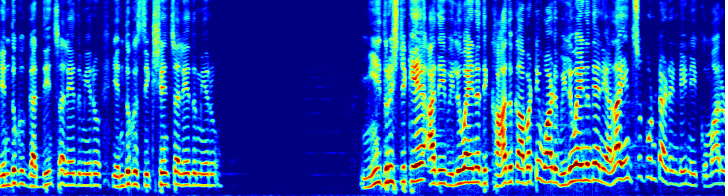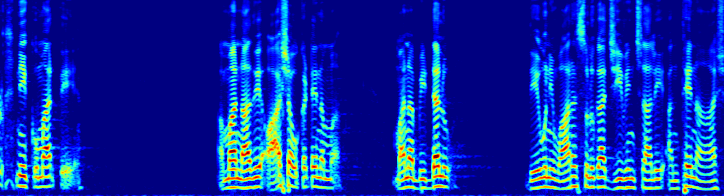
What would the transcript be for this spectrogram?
ఎందుకు గద్దించలేదు మీరు? ఎందుకు శిక్షించలేదు మీరు? మీ దృష్టికే అది విలువైనది కాదు కాబట్టి వాడు విలువైనది అని ఎలా ఎంచుకుంటాడండి నీ కుమారుడు నీ కుమార్తె? అమ్మా నాది ఆశ ఒకటేనమ్మా. మన బిడ్డలు దేవుని వారసులుగా జీవించాలి అంతే నా ఆశ.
